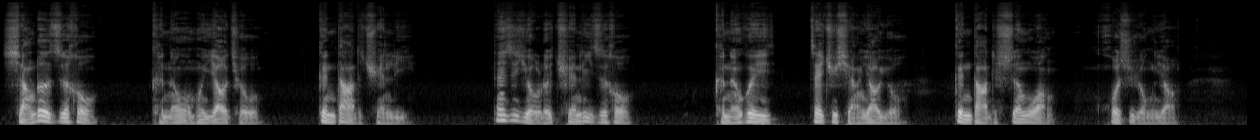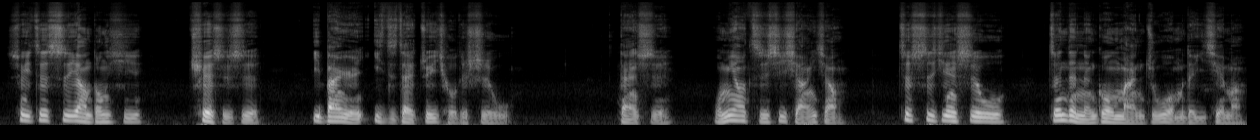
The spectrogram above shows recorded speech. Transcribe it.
享乐之后，可能我们会要求更大的权利，但是有了权力之后，可能会再去想要有更大的声望或是荣耀。所以这四样东西确实是一般人一直在追求的事物。但是我们要仔细想一想，这四件事物。真的能够满足我们的一切吗？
